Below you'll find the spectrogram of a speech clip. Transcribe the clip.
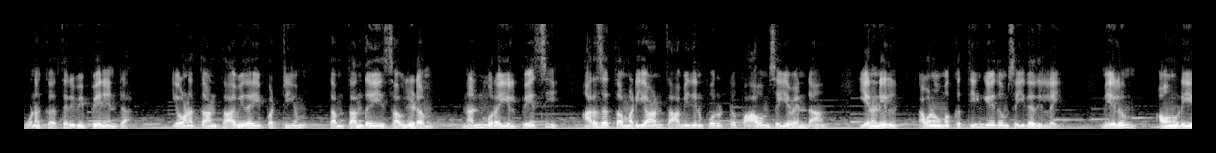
உனக்கு தெரிவிப்பேன் என்றார். யோனத்தான் தாவிதை பற்றியும் தம் தந்தை சவுலிடம் நன்முறையில் பேசி அரசத்தம் அடியான் தாமீதின் பொருட்டு பாவம் செய்ய வேண்டாம். ஏனெனில் அவன் உமக்கு தீங்கு ஏதும் செய்ததில்லை. மேலும் அவனுடைய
